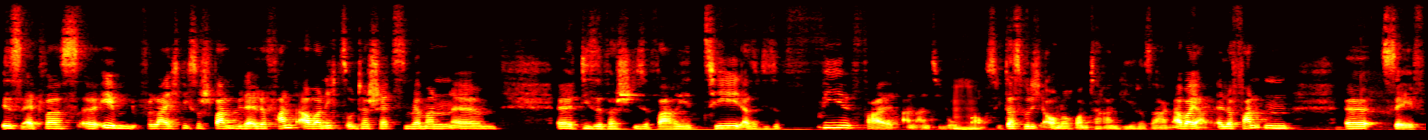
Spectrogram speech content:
ist etwas äh, eben vielleicht nicht so spannend wie der Elefant, aber nicht zu unterschätzen, wenn man ähm, äh, diese, diese Varietät, also diese Vielfalt an Antilopen mhm. aussieht. Das würde ich auch noch beim Tarangire sagen. Aber ja, Elefanten äh, safe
